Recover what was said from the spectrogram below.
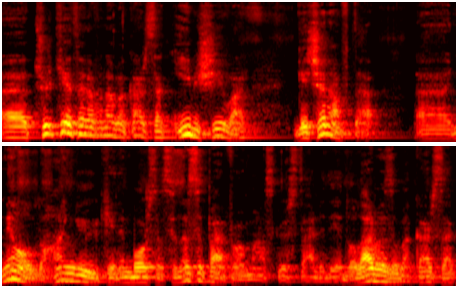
Ee, Türkiye tarafına bakarsak iyi bir şey var. Geçen hafta e, ne oldu? Hangi ülkenin borsası nasıl performans gösterdi diye dolar bazı bakarsak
